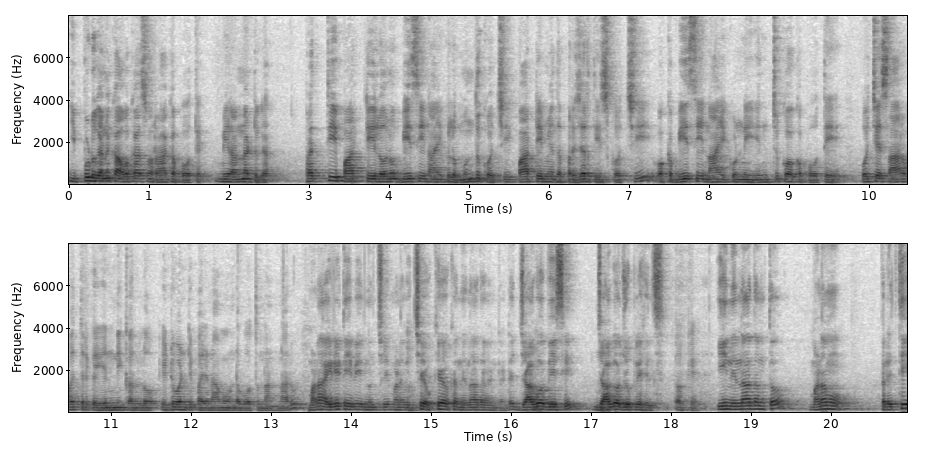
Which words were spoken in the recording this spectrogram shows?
ఇప్పుడు కనుక అవకాశం రాకపోతే మీరు అన్నట్టుగా ప్రతి పార్టీలోనూ బీసీ నాయకులు ముందుకొచ్చి పార్టీ మీద ప్రెజర్ తీసుకొచ్చి ఒక బీసీ నాయకుడిని ఎంచుకోకపోతే వచ్చే సార్వత్రిక ఎన్నికల్లో ఎటువంటి పరిణామం ఉండబోతుంది అంటున్నారు మన ఐడిటీవీ నుంచి మనం ఇచ్చే ఒకే ఒక నినాదం ఏంటంటే జాగో బీసీ జాగో జూబ్లీ హిల్స్. ఓకే. ఈ నినాదంతో మనము ప్రతి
